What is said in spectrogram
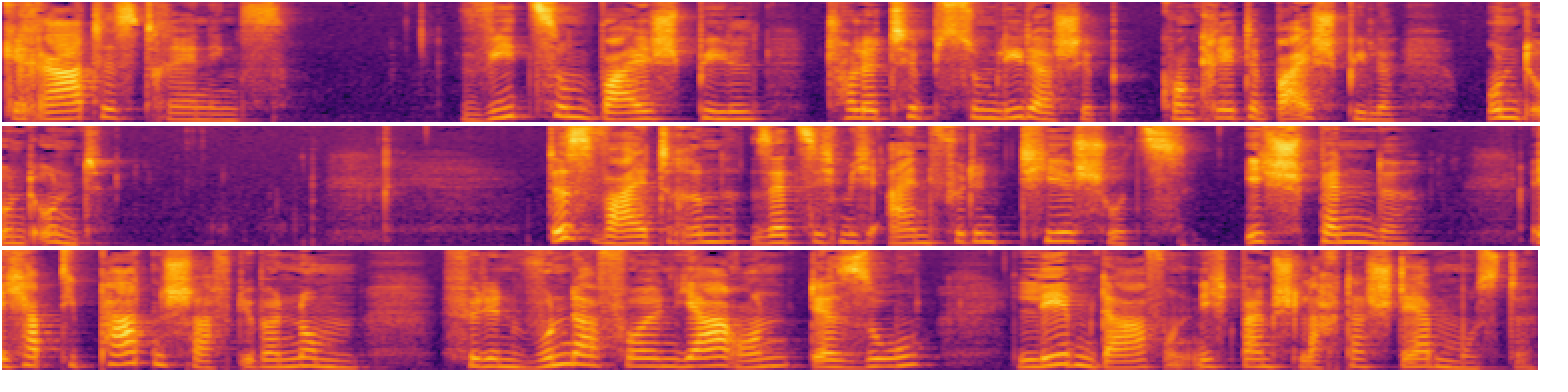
Gratistrainings, wie zum Beispiel tolle Tipps zum Leadership, konkrete Beispiele und, und, und. Des Weiteren setze ich mich ein für den Tierschutz. Ich spende. Ich habe die Patenschaft übernommen für den wundervollen Jaron, der so leben darf und nicht beim Schlachter sterben musste.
